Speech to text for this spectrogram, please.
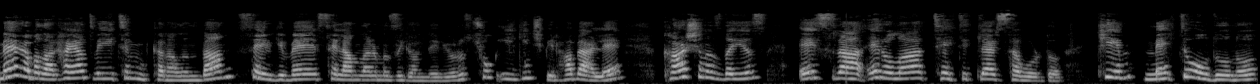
Merhabalar Hayat ve Eğitim kanalından sevgi ve selamlarımızı gönderiyoruz. Çok ilginç bir haberle karşınızdayız. Esra Erol'a tehditler savurdu. Kim? Mehdi olduğunu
